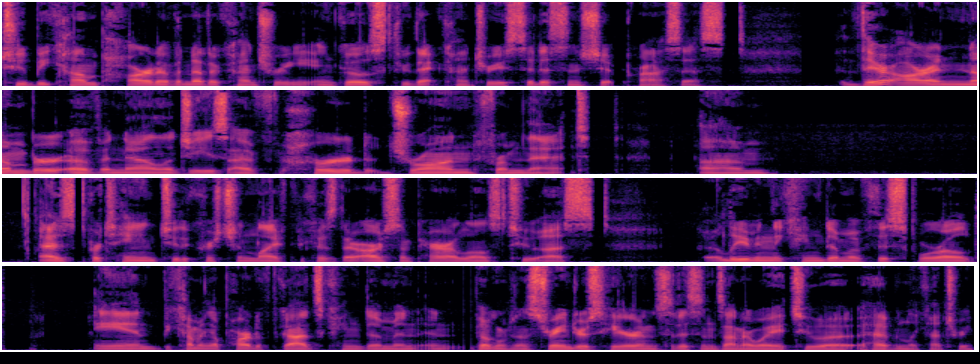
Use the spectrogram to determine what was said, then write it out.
to become part of another country and goes through that country's citizenship process, there are a number of analogies I've heard drawn from that. Um, as pertain to the Christian life because there are some parallels to us leaving the kingdom of this world and becoming a part of God's kingdom and, and pilgrims and strangers here and citizens on our way to a, a heavenly country.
